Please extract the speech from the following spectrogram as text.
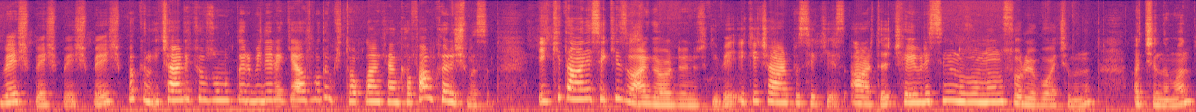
5 5 5 5. Bakın içerideki uzunlukları bilerek yazmadım ki toplarken kafam karışmasın. 2 tane 8 var gördüğünüz gibi. 2 çarpı 8 artı çevresinin uzunluğunu soruyor bu açımının. Açınımın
